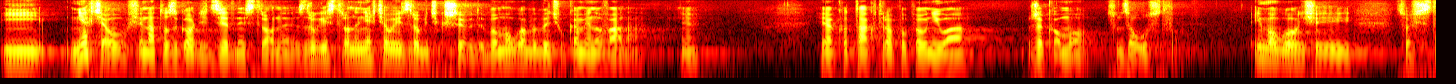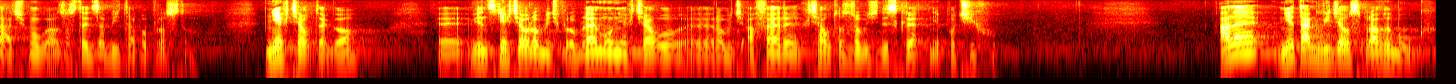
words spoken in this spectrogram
i nie chciał się na to zgodzić z jednej strony, z drugiej strony nie chciał jej zrobić krzywdy, bo mogłaby być ukamienowana, nie? jako ta, która popełniła rzekomo cudzołóstwo. I mogło się jej coś stać, mogła zostać zabita po prostu. Nie chciał tego, więc nie chciał robić problemu, nie chciał robić afery, chciał to zrobić dyskretnie, po cichu. Ale nie tak widział sprawę Bóg,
